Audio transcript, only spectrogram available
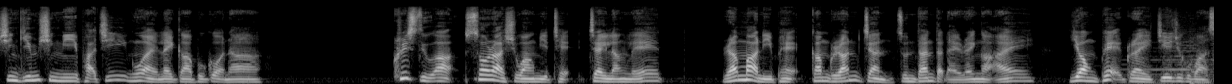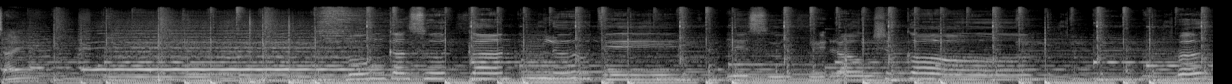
ชิงกิมชิงนีผาจีงูไอไลกาบุก่อนา คริสตูอะสอราชวังมีเทใจลังเล รามานีเพะกำกรันจันจุนทันตัดไอไรงาไอยองเพะไกรเจจุกบาไซมงกันสุดการลือทีเยซูเพะเราชะกอน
